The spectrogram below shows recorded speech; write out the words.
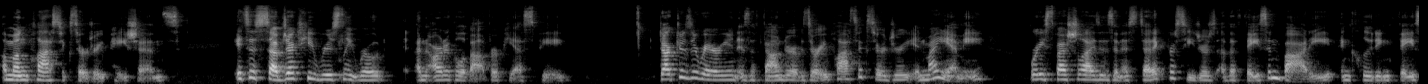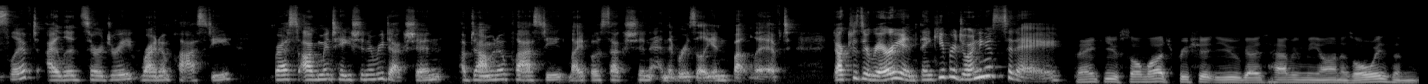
among plastic surgery patients. It's a subject he recently wrote an article about for PSP. Dr. Zuriarrain is the founder of Zuri Plastic Surgery in Miami, where he specializes in aesthetic procedures of the face and body, including facelift, eyelid surgery, rhinoplasty, breast augmentation and reduction, abdominoplasty, liposuction, and the Brazilian butt lift. Dr. Zuriarrain, thank you for joining us today. Thank you so much. Appreciate you guys having me on as always, and,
